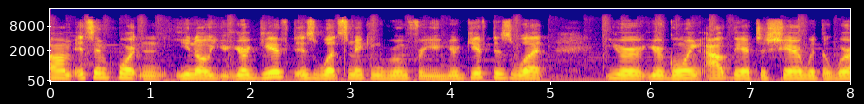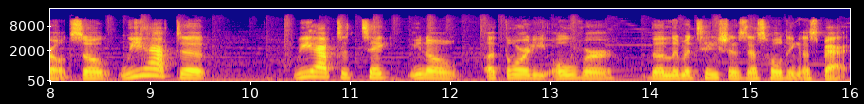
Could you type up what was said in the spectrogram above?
um, it's important. You know, your, your gift is what's making room for you. Your gift is what you're you're going out there to share with the world. So we have to we have to take, you know, authority over the limitations that's holding us back.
